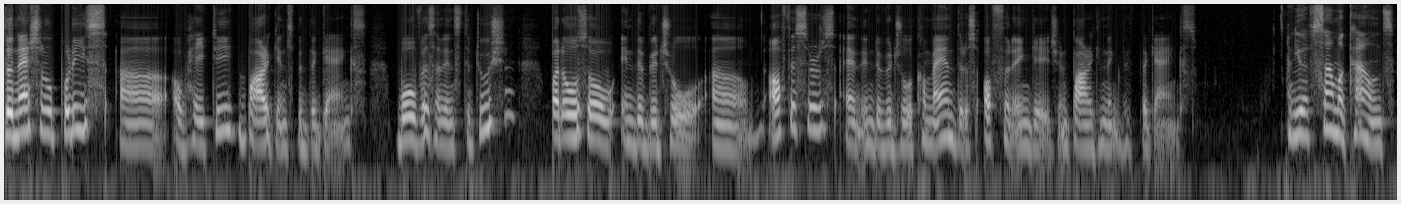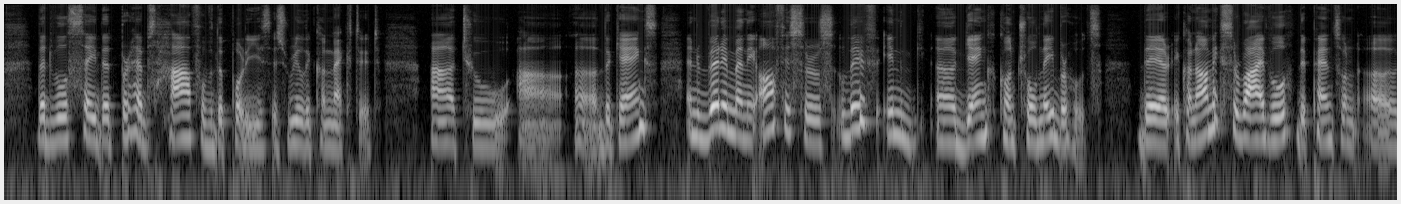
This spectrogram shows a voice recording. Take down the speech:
the National Police of Haiti bargains with the gangs both as an institution but also individual um, officers and individual commanders often engage in bargaining with the gangs. And you have some accounts that will say that perhaps half of the police is really connected uh, to uh, uh, the gangs, and very many officers live in uh, gang-controlled neighborhoods. Their economic survival depends on uh,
